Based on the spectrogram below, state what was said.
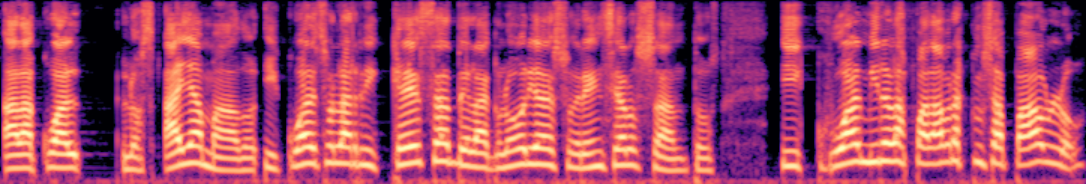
a la cual los ha llamado y cuáles son las riquezas de la gloria de su herencia a los santos y cuál, mira las palabras que usa Pablo,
